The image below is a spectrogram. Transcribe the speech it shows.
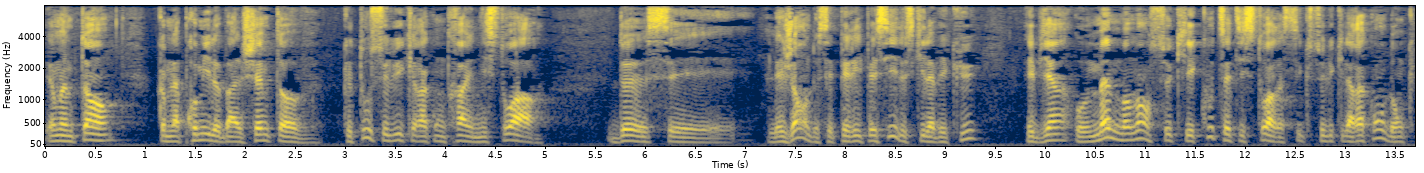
et en même temps, comme l'a promis le Baal Shem Tov, que tout celui qui racontera une histoire de ses légendes, de ses péripéties, de ce qu'il a vécu, eh bien, au même moment, ceux qui écoutent cette histoire, ainsi que celui qui la raconte, donc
